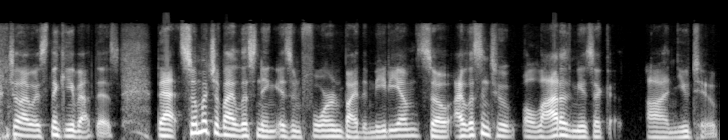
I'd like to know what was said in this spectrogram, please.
until I was thinking about this. That so much of my listening is informed by the medium. So I listen to a lot of music on YouTube,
